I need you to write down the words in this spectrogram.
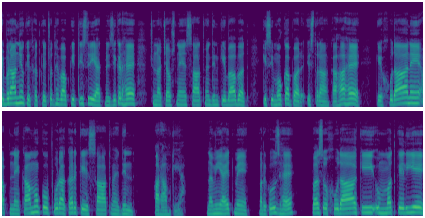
عبرانیوں کے خط کے چوتھے باپ کی تیسری آیت میں ذکر ہے، چنانچہ اس نے ساتویں دن کی بابت کسی موقع پر اس طرح کہا ہے کہ خدا نے اپنے کاموں کو پورا کر کے ساتویں دن آرام کیا۔ نویں آیت میں مرکوز ہے بس خدا کی امت کے لیے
